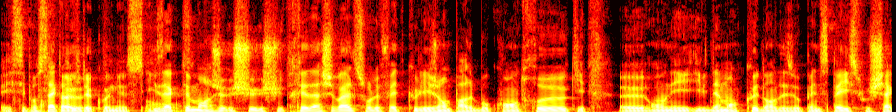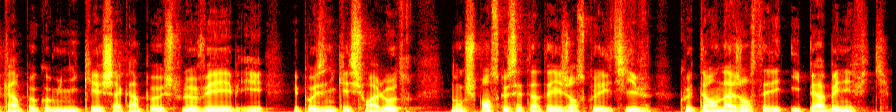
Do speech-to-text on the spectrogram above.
et c'est pour ça que. connaissances. Exactement. Je, suis très à cheval sur le fait que les gens parlent beaucoup entre eux. Qui, euh, on est évidemment que dans des open space où chacun peut communiquer, chacun peut se lever et, poser une question à l'autre. Donc je pense que cette intelligence collective que tu as en agence, elle est hyper bénéfique.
